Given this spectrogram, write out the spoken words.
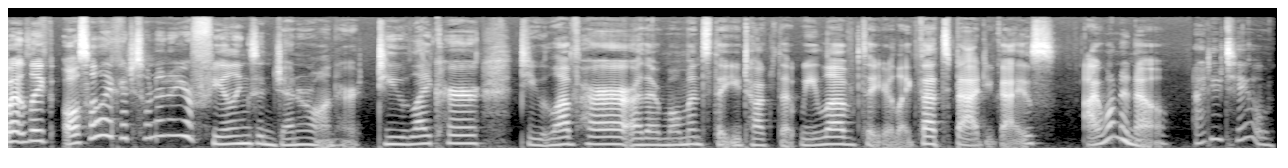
But, like, also, like, I just want to know your feelings in general on her. Do you like her? Do you love her? Are there moments that you talked that we loved that you're like, that's bad, you guys? I want to know. I do too.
